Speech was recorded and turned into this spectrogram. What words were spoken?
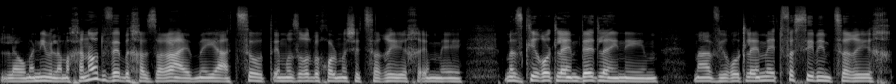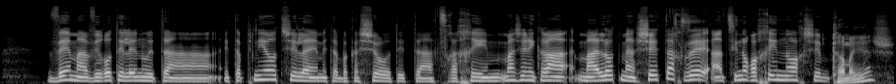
לאומנים ולמחנות, ובחזרה הן מייעצות, הן עוזרות בכל מה שצריך, הן uh, מזכירות להם דדליינים, מעבירות להם טפסים אם צריך, ומעבירות אלינו את, ה, את הפניות שלהם, את הבקשות, את הצרכים, מה שנקרא מעלות מהשטח, זה הצינור הכי נוח ש... כמה יש?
